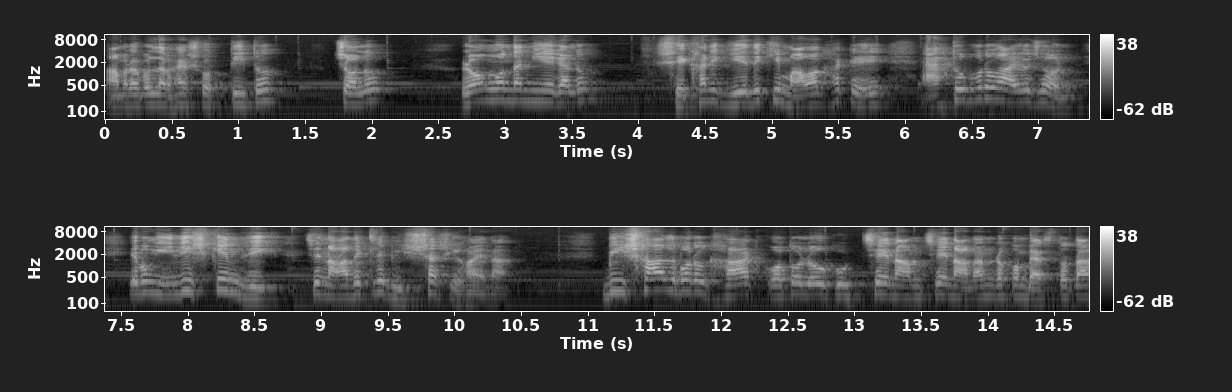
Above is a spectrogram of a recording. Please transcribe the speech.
আমরা বললাম হ্যাঁ সত্যিই তো। চলো। রঙ্গনদা নিয়ে গেল। সেখানে গিয়ে দেখি মাওয়াঘাটে এত বড় আয়োজন এবং ইলিশ কেন্দ্রিক যে না দেখলে বিশ্বাসই হয় না। বিশাল বড় ঘাট, কত লোক উঠছে, নামছে, নানান রকম ব্যস্ততা,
